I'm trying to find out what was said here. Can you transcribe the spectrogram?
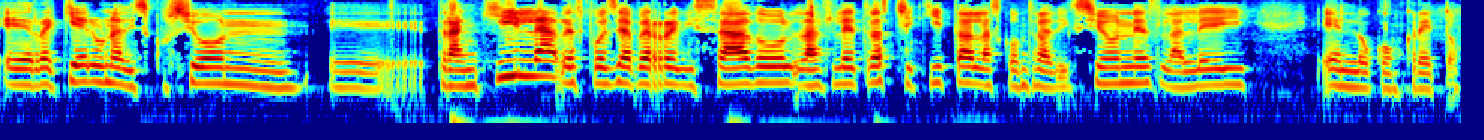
eh, requiere una discusión eh, tranquila después de haber revisado las letras chiquitas, las contradicciones, la ley en lo concreto.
